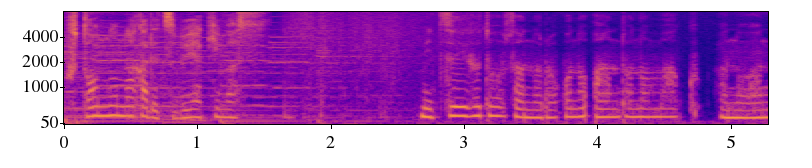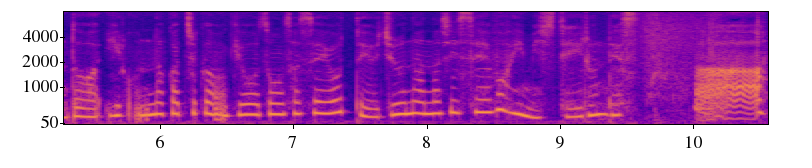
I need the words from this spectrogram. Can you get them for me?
布団の中でつぶやきます。三井不動産のロゴのアンドのマーク。あのアンドはいろんな価値観を共存させようっていう柔軟な姿勢を意味しているんです。ああ、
